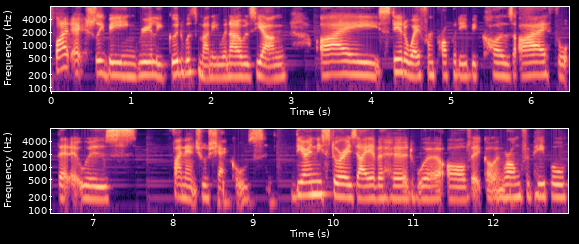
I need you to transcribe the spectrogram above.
despite actually being really good with money when I was young, I steered away from property because I thought that it was financial shackles. The only stories I ever heard were of it going wrong for people.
